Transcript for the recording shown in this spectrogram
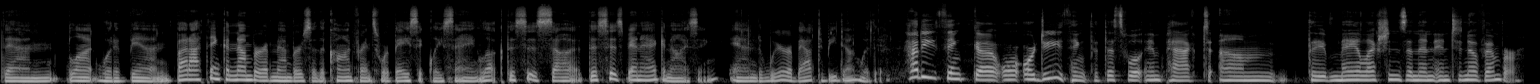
than Blunt would have been. But I think a number of members of the conference were basically saying, "Look, this is uh, this has been agonizing, and we're about to be done with it." How do you think, uh, or, or do you think that this will impact um, the May elections and then into November?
